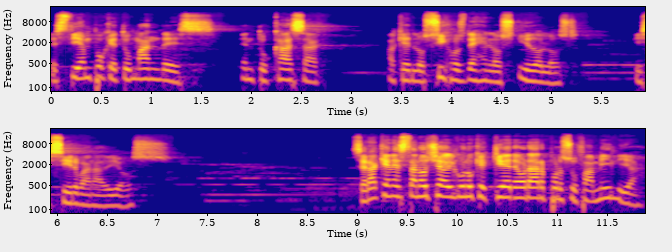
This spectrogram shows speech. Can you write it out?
Es tiempo que tú mandes en tu casa a que los hijos dejen los ídolos y sirvan a Dios. ¿Será que en esta noche hay alguno que quiere orar por su familia?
